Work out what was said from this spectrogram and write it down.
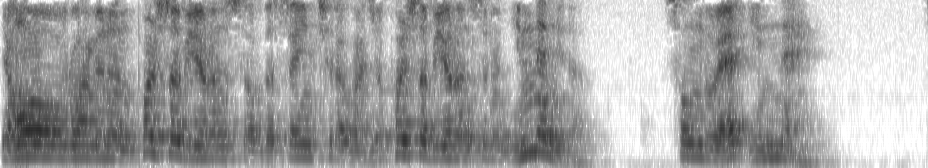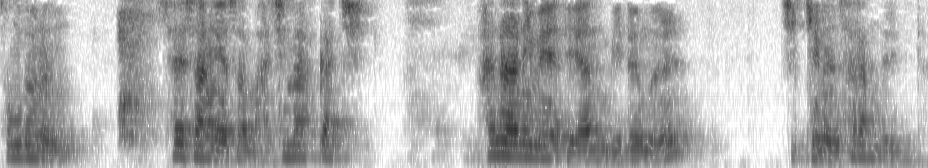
영어로 하면은 perseverance of the saints라고 하죠. perseverance는 인내입니다. 성도의 인내. 성도는 세상에서 마지막까지 하나님에 대한 믿음을 지키는 사람들입니다.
